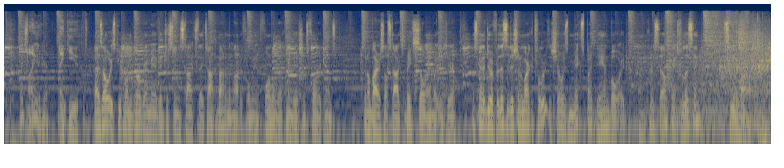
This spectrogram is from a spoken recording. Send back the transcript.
great. Thanks for Like, being here. thank you. As always, people on the program may have interest in the stocks they talk about, and the Motley Fool may have formal recommendations for or against. So don't buy or sell stocks based solely on what you hear. That's going to do it for this edition of Market Foolery. The show is mixed by Dan Boyd. I'm Chris Hill. Thanks for listening. See you tomorrow.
